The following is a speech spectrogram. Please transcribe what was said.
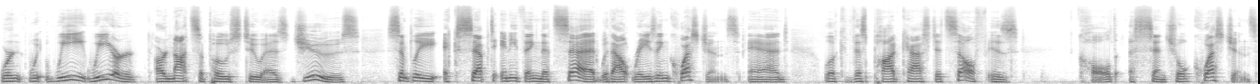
we're, we, we are, are not supposed to, as Jews, simply accept anything that's said without raising questions. And look, this podcast itself is called essential questions.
